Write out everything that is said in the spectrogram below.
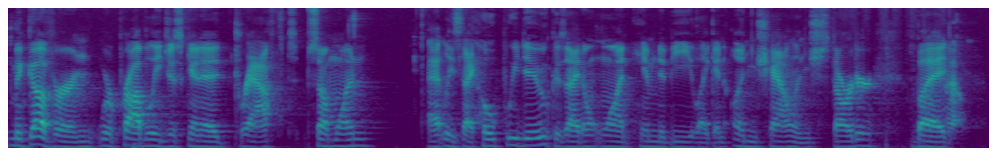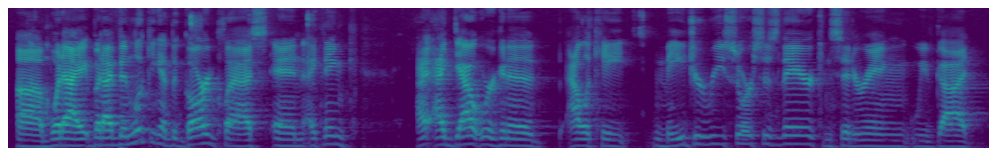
McGovern, we're probably just gonna draft someone. At least I hope we do, because I don't want him to be like an unchallenged starter. But um, what I but I've been looking at the guard class, and I think I, I doubt we're gonna allocate major resources there, considering we've got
